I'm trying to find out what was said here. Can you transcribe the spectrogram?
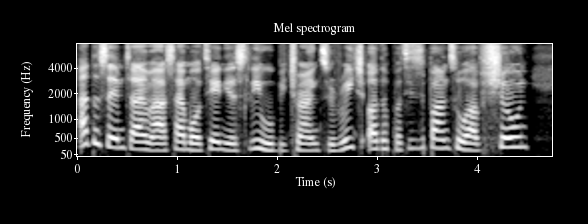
At the same time, uh, simultaneously, we'll be trying to reach other participants who have shown interest,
